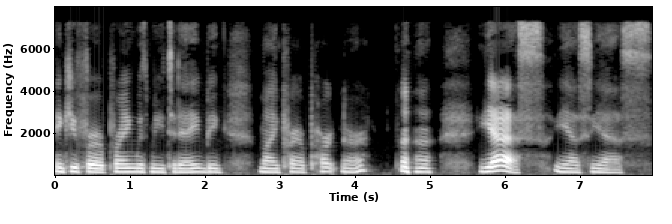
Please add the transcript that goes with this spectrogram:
Thank you for praying with me today, being my prayer partner. yes, yes, yes.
